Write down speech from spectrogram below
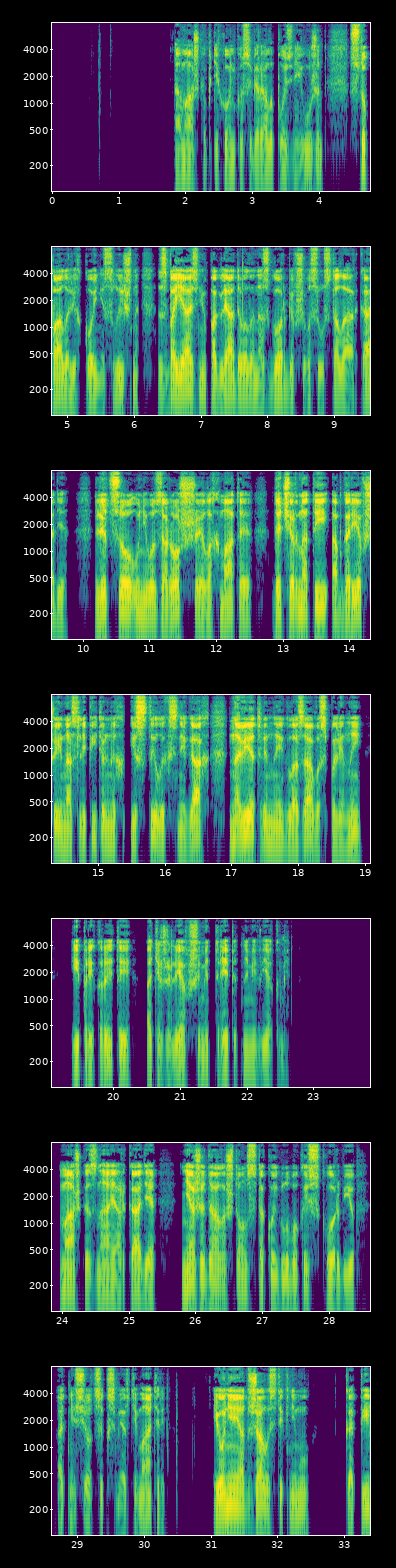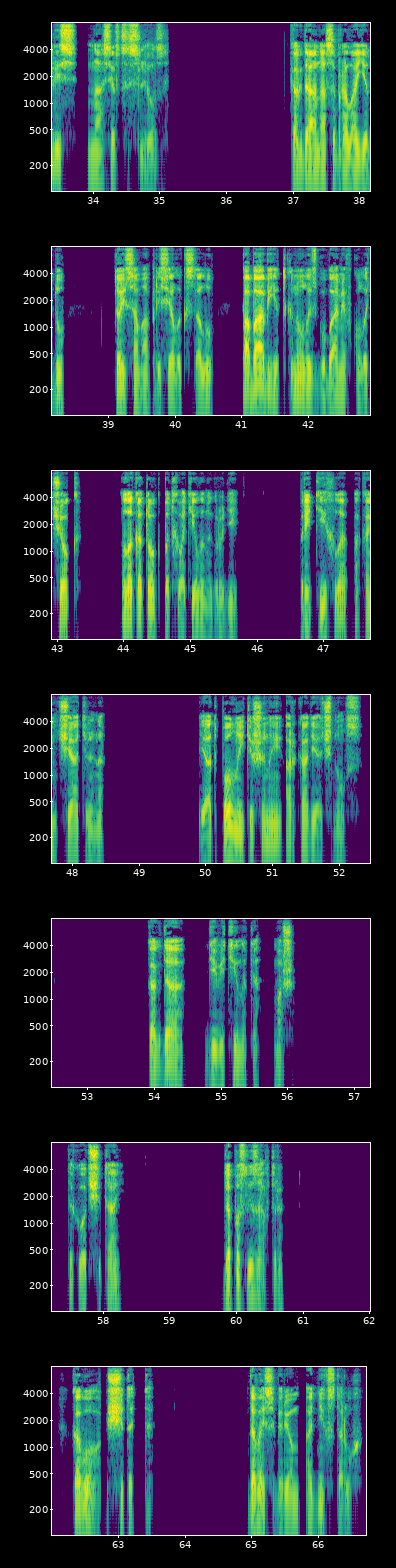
А Машка потихоньку собирала поздний ужин, ступала легко и неслышно, с боязнью поглядывала на сгорбившегося у стола Аркадия. Лицо у него заросшее, лохматое, до черноты обгоревшие на ослепительных и стылых снегах, наветренные глаза воспалены и прикрытые отяжелевшими трепетными веками. Машка, зная Аркадия, не ожидала, что он с такой глубокой скорбью отнесется к смерти матери, и у ней от жалости к нему копились на сердце слезы. Когда она собрала еду, то и сама присела к столу, по бабье ткнулась губами в кулачок, локоток подхватила на груди. Притихла окончательно, и от полной тишины Аркадий очнулся. Когда девятина-то, Маша? Так вот, считай. Да послезавтра. Кого считать-то? Давай соберем одних старух,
